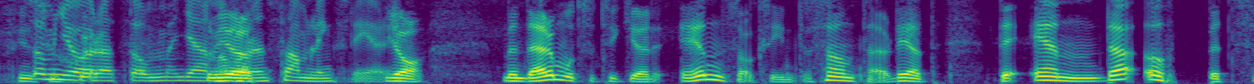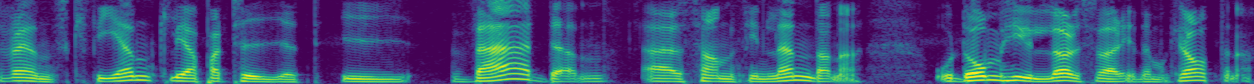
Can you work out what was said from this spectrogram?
finns Som gör att de gärna som gör har att- en samlingsregering. Ja, men däremot så tycker jag en sak är intressant här. Det är att det enda öppet svenskfientliga partiet i världen är Sannfinländarna. Och de hyllar Sverigedemokraterna.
